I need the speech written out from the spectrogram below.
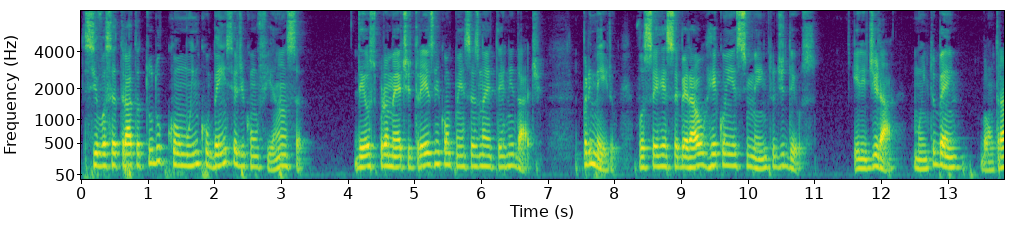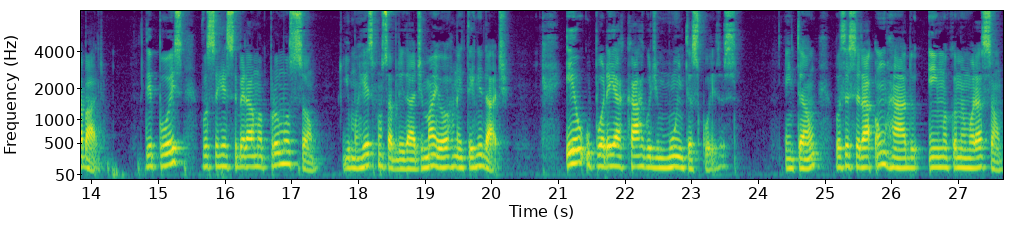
se você trata tudo como incumbência de confiança, Deus promete três recompensas na eternidade. Primeiro, você receberá o reconhecimento de Deus. Ele dirá: Muito bem, bom trabalho. Depois, você receberá uma promoção e uma responsabilidade maior na eternidade. Eu o porei a cargo de muitas coisas. Então, você será honrado em uma comemoração.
